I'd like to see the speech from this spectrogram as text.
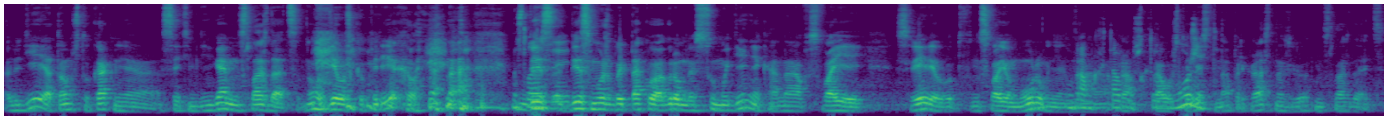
людей о том, что как мне с этими деньгами наслаждаться. Ну, вот девушка переехала, она без, без, может быть, такой огромной суммы денег, она в своей сфере, вот на своем уровне, в рамках на, того, в рамках что, того, что может. есть, она прекрасно живет, наслаждается.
